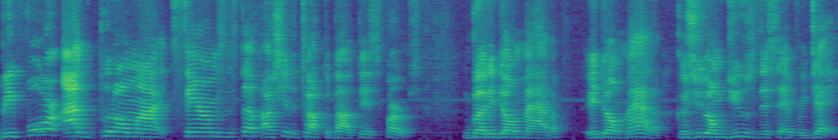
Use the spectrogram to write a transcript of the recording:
before I put on my serums and stuff, I should have talked about this first. But it don't matter. It don't matter because you don't use this every day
